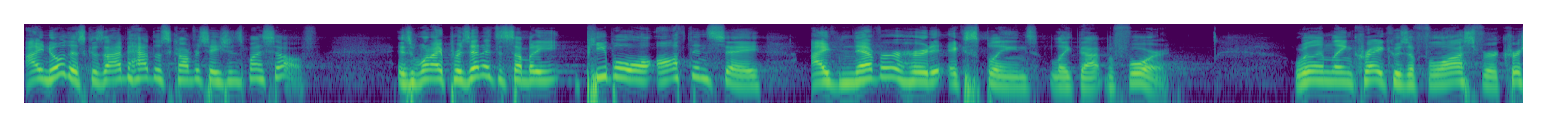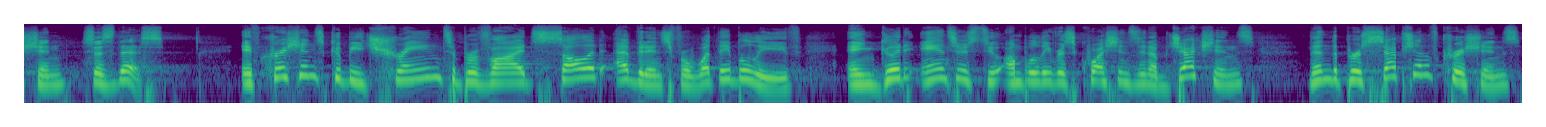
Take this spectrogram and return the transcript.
I know this because I've had those conversations myself. Is when I present it to somebody, people will often say, I've never heard it explained like that before. William Lane Craig, who's a philosopher, a Christian, says this If Christians could be trained to provide solid evidence for what they believe and good answers to unbelievers' questions and objections, then the perception of Christians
